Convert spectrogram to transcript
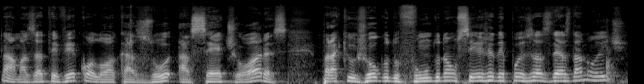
Não, mas a TV coloca às, o... às 7 horas para que o jogo do fundo não seja depois das 10 da noite.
